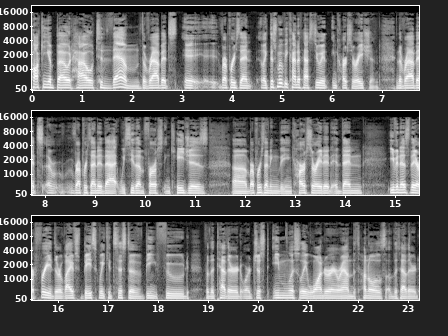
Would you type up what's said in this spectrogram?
talking about how to them the rabbits uh, represent like this movie kind of has to do with incarceration, and the rabbits uh, represented that we see them first in cages, um, representing the incarcerated, and then even as they are freed, their lives basically consist of being food for the tethered or just aimlessly wandering around the tunnels of the tethered,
